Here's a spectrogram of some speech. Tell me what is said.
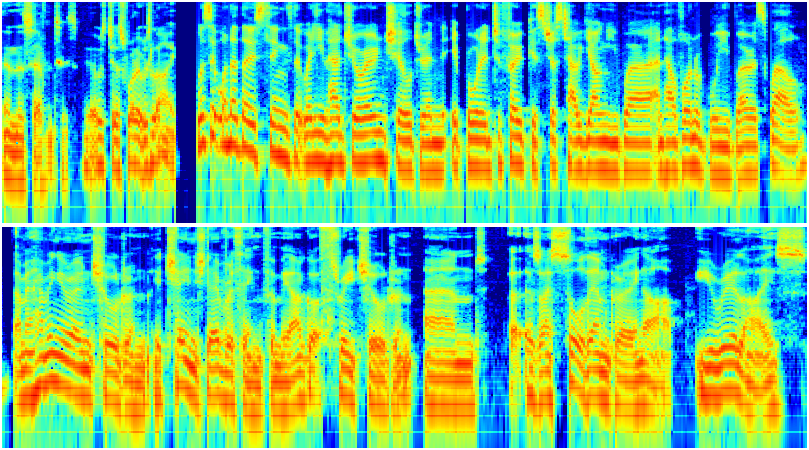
in the 70s. It was just what it was like. Was it one of those things that when you had your own children, it brought into focus just how young you were and how vulnerable you were as well? I mean, having your own children, it changed everything for me. I've got three children, and as I saw them growing up, you realize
